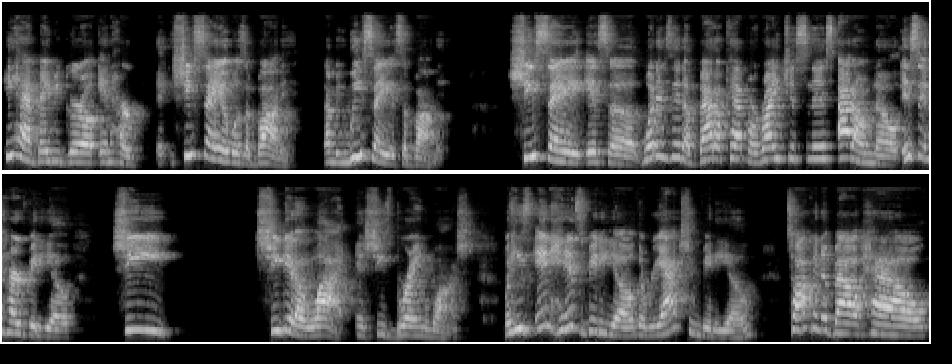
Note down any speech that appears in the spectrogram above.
he had baby girl in her, she say it was a bonnet. I mean, we say it's a bonnet. She say it's a, what is it, a battle cap of righteousness? I don't know. It's in her video. She, she did a lot and she's brainwashed. But he's in his video, the reaction video, talking about how,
